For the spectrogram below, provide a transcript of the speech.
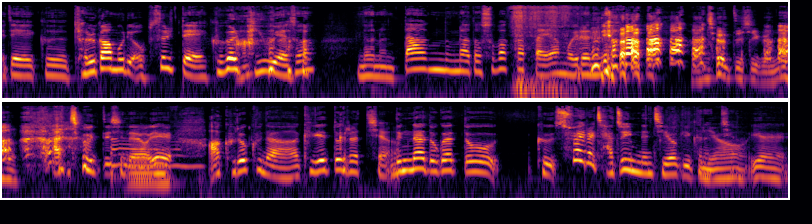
이제 그 결과물이 없을 때 그걸 아. 비유해서 너는 딱 능라도 수박 같다야 뭐 이런 안전 뜻이군요. 안 좋은 뜻이네요. 예. 아, 그렇구나. 그게 또 그렇죠. 능라도가 또 그 수해를 자주 입는 지역이군요. 그렇죠. 예.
